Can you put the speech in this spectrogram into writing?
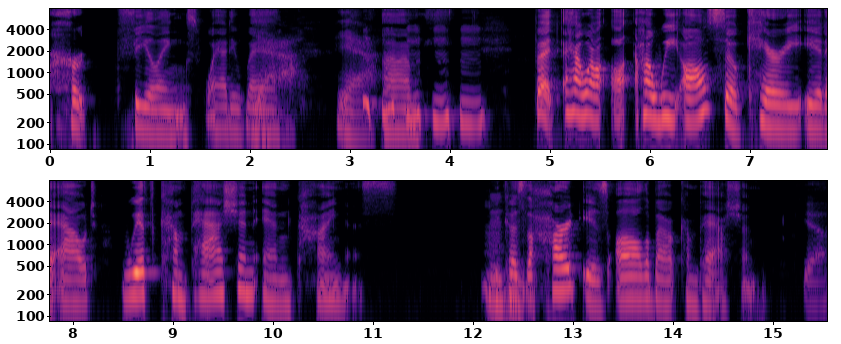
hurt feelings. Waddy wad. Yeah. Yeah. Um, Mm-hmm. but how how we also carry it out with compassion and kindness because the heart is all about compassion yeah.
